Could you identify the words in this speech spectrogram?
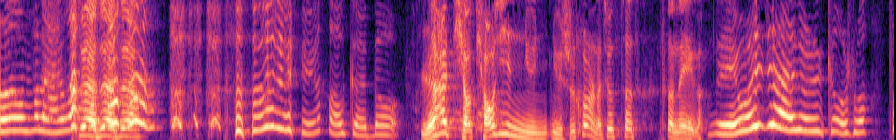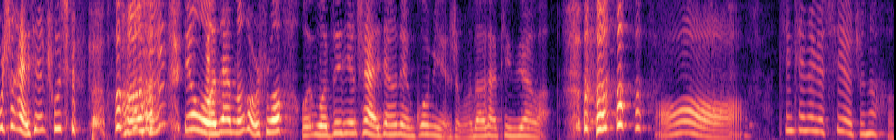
我了，我不来了。对啊，对啊，对啊，这个好可逗。人还调调戏女女食客呢，就特特那个。对，我一进来就是跟我说不吃海鲜出去，因为我在门口说我我最近吃海鲜有点过敏什么的，他听见了。哦，今天那个蟹真的很。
